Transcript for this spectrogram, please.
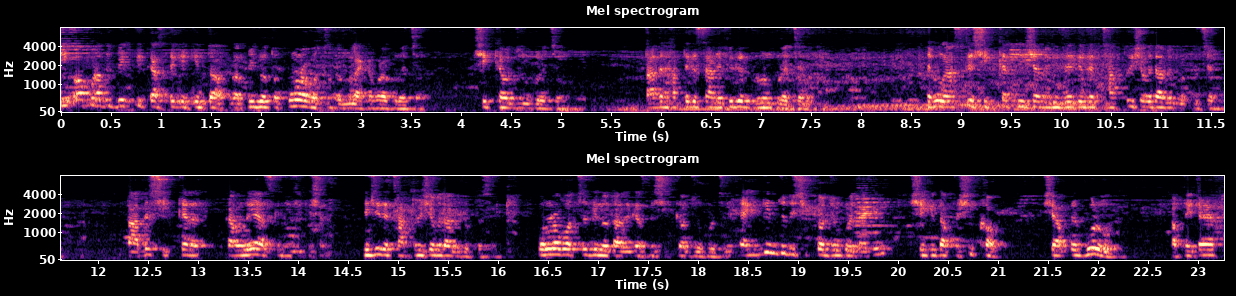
এই অপরাধী ব্যক্তির কাছ থেকে কিন্তু আপনারা বিগত পনেরো বছর ধরে লেখাপড়া করেছেন, শিক্ষা অর্জন করেছেন, তাদের হাত থেকে সার্টিফিকেট গ্রহণ করেছেন এবং আজকে শিক্ষার্থী হিসাবে নিজেকে যে ছাত্র হিসেবে দাবি করতেছেন, তাদের শিক্ষার কারণে আজকে নিজেকে নিজেকে ছাত্র হিসেবে দাবি করতেছে। পনেরো বছর কিন্তু তাদের কাছ থেকে শিক্ষা অর্জন করেছেন একদিন যদি শিক্ষা অর্জন করে থাকেন, সে কিন্তু আপনার শিক্ষক, সে আপনার গুরু। আপনি এটা এত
